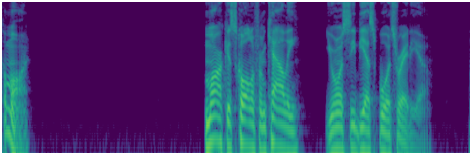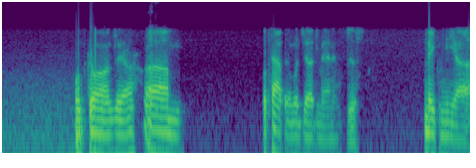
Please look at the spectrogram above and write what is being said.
Come on. Mark is calling from Cali. You're on CBS Sports Radio. What's going on, Jr. Um, what's happening with Judge, man, is just making me uh,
